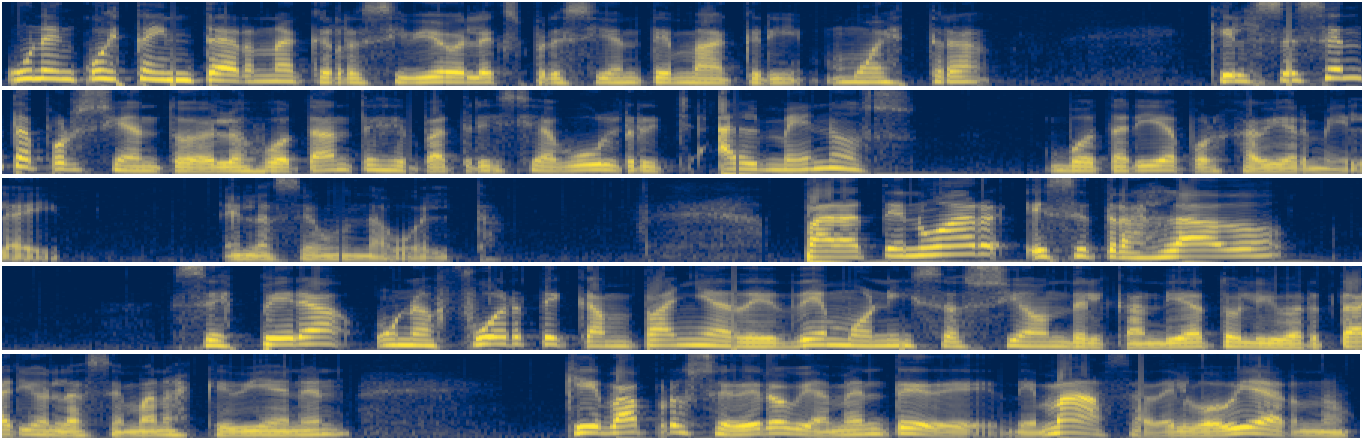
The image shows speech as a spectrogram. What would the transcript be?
Una encuesta interna que recibió el expresidente Macri muestra que el 60% de los votantes de Patricia Bullrich al menos votaría por Javier Milei en la segunda vuelta. Para atenuar ese traslado, se espera una fuerte campaña de demonización del candidato libertario en las semanas que vienen, que va a proceder obviamente de, de Massa, del gobierno.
